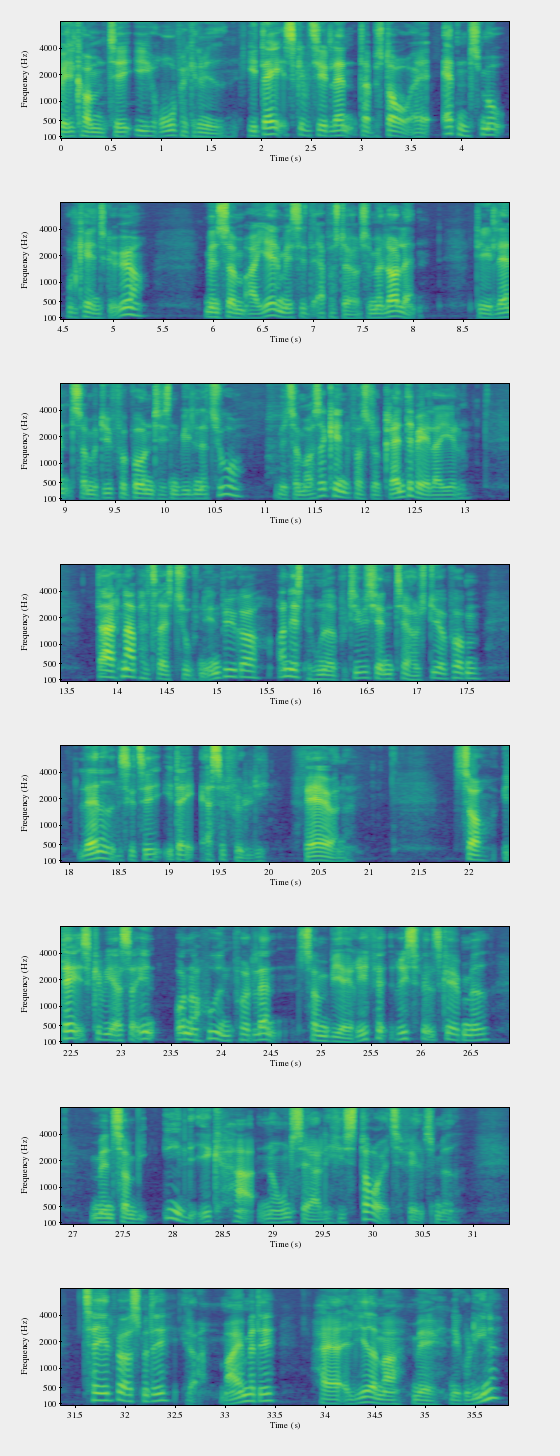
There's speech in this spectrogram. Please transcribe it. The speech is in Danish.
velkommen til Europakademiet. I dag skal vi til et land, der består af 18 små vulkanske øer, men som arealmæssigt er på størrelse med Lolland. Det er et land, som er dybt forbundet til sin vilde natur, men som også er kendt for at slå grindevaler ihjel. Der er knap 50.000 indbyggere og næsten 100 politibetjente til at holde styr på dem. Landet, vi skal til i dag, er selvfølgelig Færøerne. Så i dag skal vi altså ind under huden på et land, som vi er i rigsfællesskab med, men som vi egentlig ikke har nogen særlig historie til fælles med. Til at hjælpe os med det, eller mig med det, har jeg allieret mig med Nicoline,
